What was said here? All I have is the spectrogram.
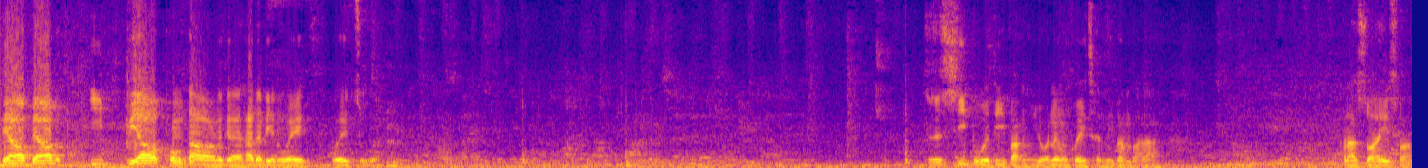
不要不要以不要碰到那个他的脸为为主了。就是细部的地方有那种灰尘的地方，把它把它刷一刷。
